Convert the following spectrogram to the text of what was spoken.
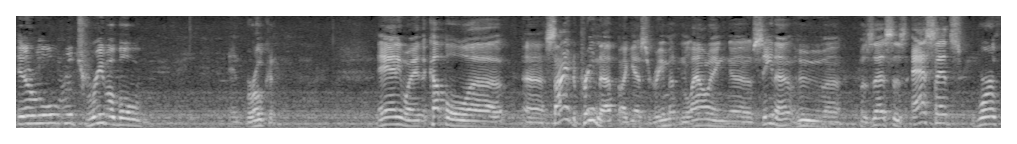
irretrievable broken. Anyway, the couple uh, uh, signed a prenup, I guess, agreement allowing uh, Cena, who uh, possesses assets worth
